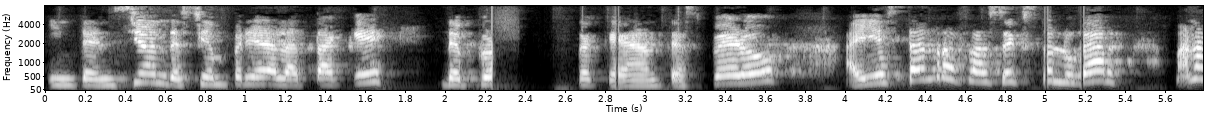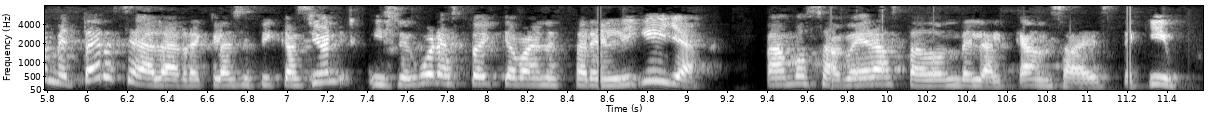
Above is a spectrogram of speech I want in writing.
intención de siempre ir al ataque, de que antes, pero ahí están, Rafa, sexto lugar, van a meterse a la reclasificación y segura estoy que van a estar en liguilla. Vamos a ver hasta dónde le alcanza a este equipo.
